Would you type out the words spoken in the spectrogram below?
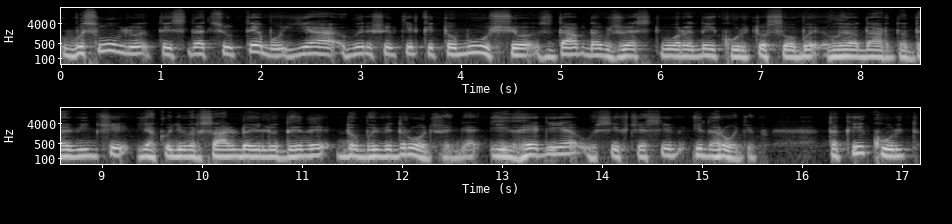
Висловлюватись на цю тему я вирішив тільки тому, що здавна вже створений культ особи Леонардо да Вінчі як універсальної людини доби відродження і генія усіх часів і народів. Такий культ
